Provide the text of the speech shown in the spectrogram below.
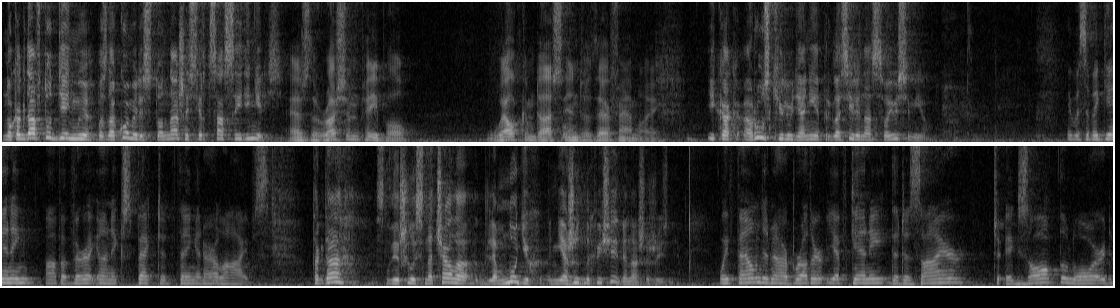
Но когда в тот день мы познакомились, то наши сердца соединились. as the Russian people welcomed us into their family. И как русские люди, они пригласили нас в свою семью. It was the beginning of a very unexpected thing in our lives. Тогда совершилось начало для многих неожиданных вещей для нашей жизни. We found in our brother Yevgeny the desire to exalt the Lord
